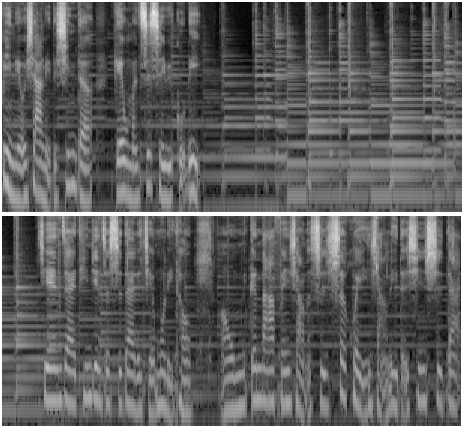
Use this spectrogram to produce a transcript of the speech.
并留下你的心得，给我们支持与鼓励。今天在听见这世代的节目里头，啊，我们跟大家分享的是社会影响力的新世代。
